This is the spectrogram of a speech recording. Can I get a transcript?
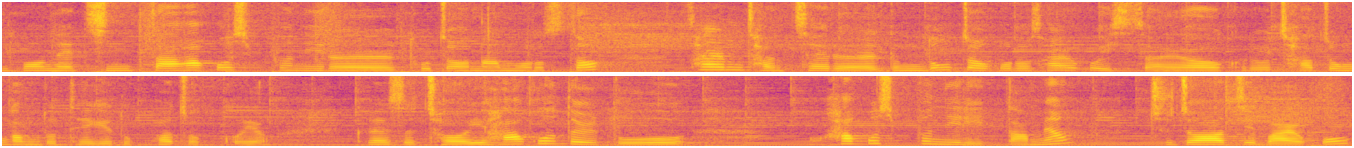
이번에 진짜 하고 싶은 일을 도전함으로써 삶 자체를 능동적으로 살고 있어요. 그리고 자존감도 되게 높아졌고요. 그래서 저희 학우들도 하고 싶은 일이 있다면 주저하지 말고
